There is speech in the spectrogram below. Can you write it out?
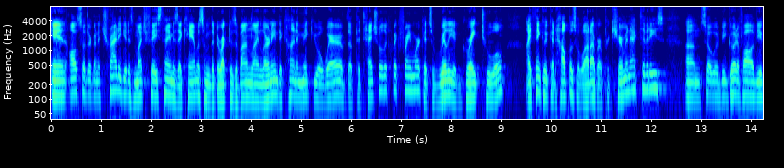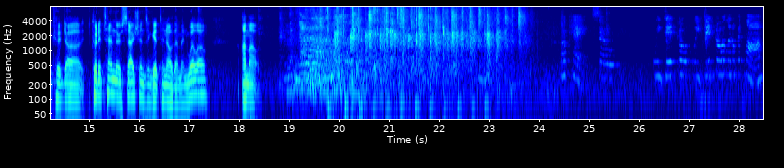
and also, they're going to try to get as much face time as they can with some of the directors of online learning to kind of make you aware of the potential of the Quick Framework. It's really a great tool. I think it could help us with a lot of our procurement activities. Um, so it would be good if all of you could, uh, could attend their sessions and get to know them. And Willow, I'm out. Okay, so we did go, we did go a little bit long.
